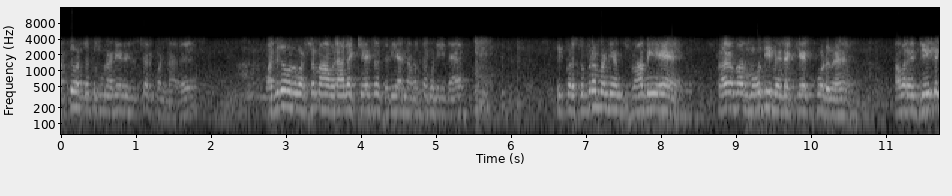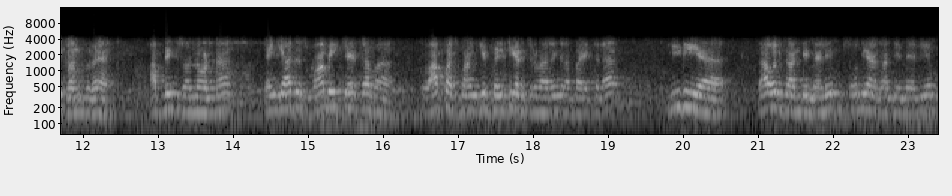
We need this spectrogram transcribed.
பத்து வருஷத்துக்கு முன்னாடியே ரிஜிஸ்டர் பண்ணாரு. பதினோரு வருஷமா அவரால் கேஸை சரியா நடத்த முடியல. இப்போ சுப்பிரமணியம் சுவாமியே பிரதமர் மோடி மேலே கேஸ் போடுவேன் அவரை ஜெயிலுக்கு அனுப்புவேன் அப்படின்னு சொன்ன எங்கேயாவது சுவாமி கேஸை வாபஸ் வாங்கி பெல்ட்டி அடிச்சிருவாருங்கிற பயத்தில் இடியை ராகுல் காந்தி மேலேயும் சோனியா காந்தி மேலேயும்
